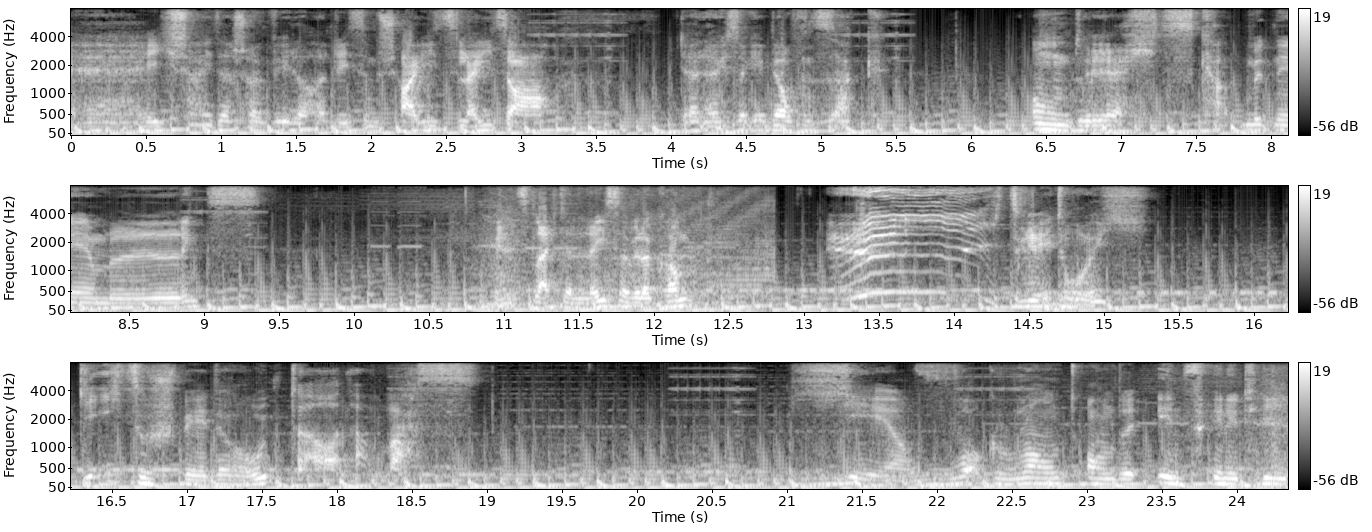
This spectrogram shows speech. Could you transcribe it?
Äh, ich scheitere schon wieder an diesem scheiß Laser. Der Laser geht mir auf den Sack. Und rechts Karten mitnehmen, links. Wenn jetzt gleich der Laser wieder kommt. Ich dreh durch. Gehe ich zu spät runter oder was? Yeah, walk around on the Infinity,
